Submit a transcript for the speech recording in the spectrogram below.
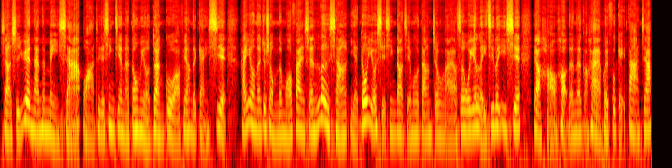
像是越南的美霞，哇，这个信件呢都没有断过啊，非常的。感谢，还有呢，就是我们的模范生乐祥也都有写信到节目当中来啊，所以我也累积了一些，要好好的呢赶快回复给大家。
